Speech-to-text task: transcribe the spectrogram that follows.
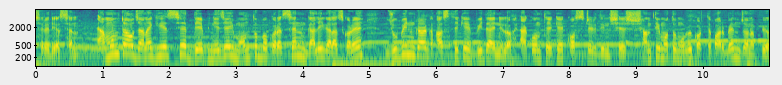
ছেড়ে দিয়েছেন। এমনটাও জানা গিয়েছে, দেব নিজেই মন্তব্য করেছেন গালিগালাজ করে, জুবিন গার্গ আজ থেকে বিদায় নিল। এখন থেকে কষ্টের দিন শেষ। শান্তিমতো মুভি করতে পারবেন জনপ্রিয়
